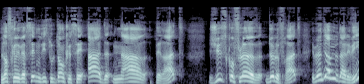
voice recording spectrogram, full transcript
Lorsque les versets nous disent tout le temps que c'est Ad Nar Perat, jusqu'au fleuve de l'Euphrate, et eh bien, dit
